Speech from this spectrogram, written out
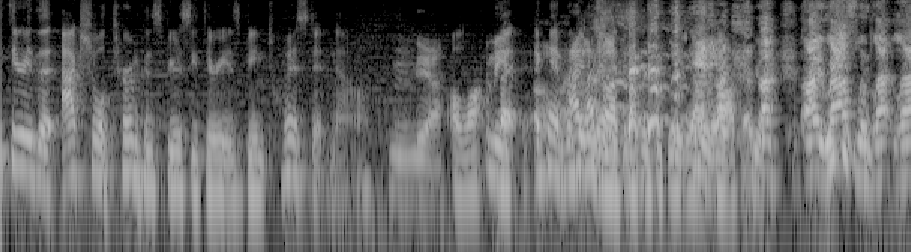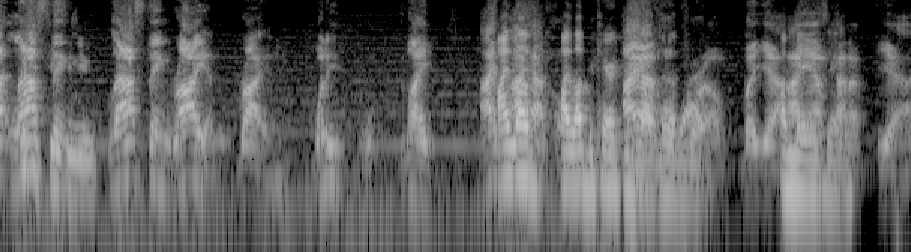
logical. theory, the actual term conspiracy theory is being twisted now. Mm, yeah. A lot. I mean, but again, we're I getting like into conspiracy theory off topic. yeah. All right, lastly, la- la- last thing, you. last thing, Ryan, Ryan, what do you like? I, I love, had hope. I love the character I had hope of for him, but yeah, I am Amazing. kind of yeah.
